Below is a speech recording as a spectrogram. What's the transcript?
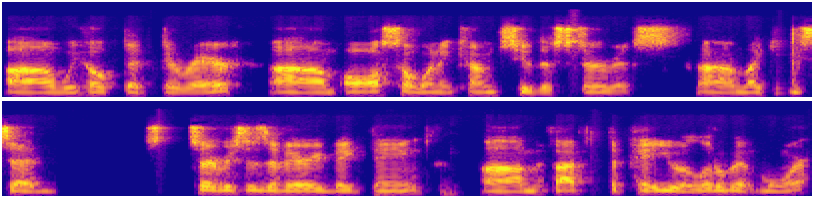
Uh, we hope that they're rare. Um, also, when it comes to the service, um, like you said, service is a very big thing. Um, if I have to pay you a little bit more,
